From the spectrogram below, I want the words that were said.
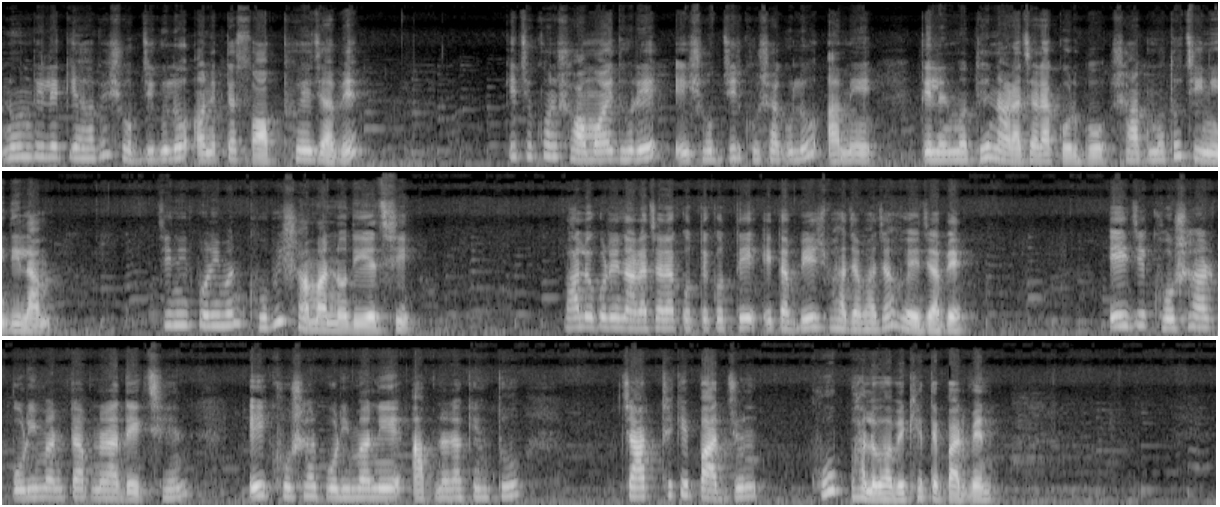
নুন দিলে কি হবে? সবজিগুলো অনেকটা সফট হয়ে যাবে। কিছুক্ষণ সময় ধরে এই সবজির খোসাগুলো আমি তেলের মধ্যে নাড়াচাড়া করব। স্বাদ মতো চিনি দিলাম। চিনির পরিমাণ খুবই সামান্য দিয়েছি। ভালো করে নাড়াচাড়া করতে করতে এটা বেশ ভাজা ভাজা হয়ে যাবে। এই যে খোসার পরিমাণটা আপনারা দেখছেন, এই খোসার পরিমাণে আপনারা কিন্তু চার থেকে পাঁচজন খুব ভালোভাবে খেতে পারবেন।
